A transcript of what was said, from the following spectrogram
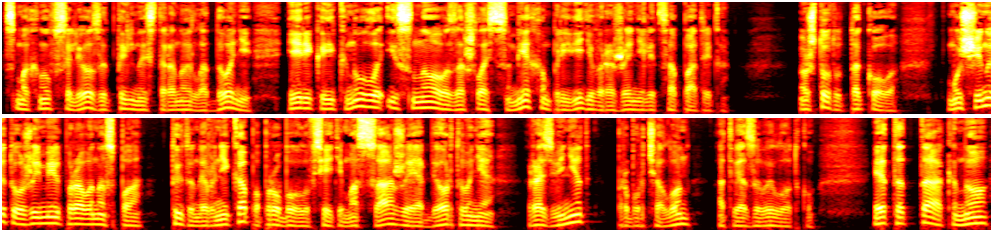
Смахнув слезы тыльной стороной ладони, Эрика икнула и снова зашлась смехом при виде выражения лица Патрика. «А что тут такого? Мужчины тоже имеют право на спа. Ты-то наверняка попробовала все эти массажи и обертывания. Разве нет?» — пробурчал он, отвязывая лодку. «Это так, но...»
